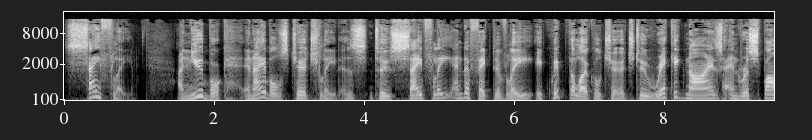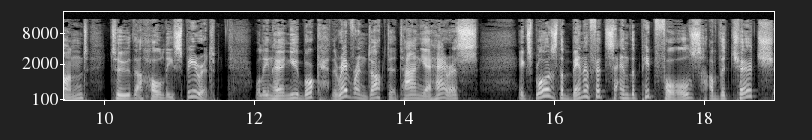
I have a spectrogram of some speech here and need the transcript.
safely? A new book enables church leaders to safely and effectively equip the local church to recognize and respond to the Holy Spirit. Well, in her new book, the Reverend Dr. Tanya Harris explores the benefits and the pitfalls of the church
